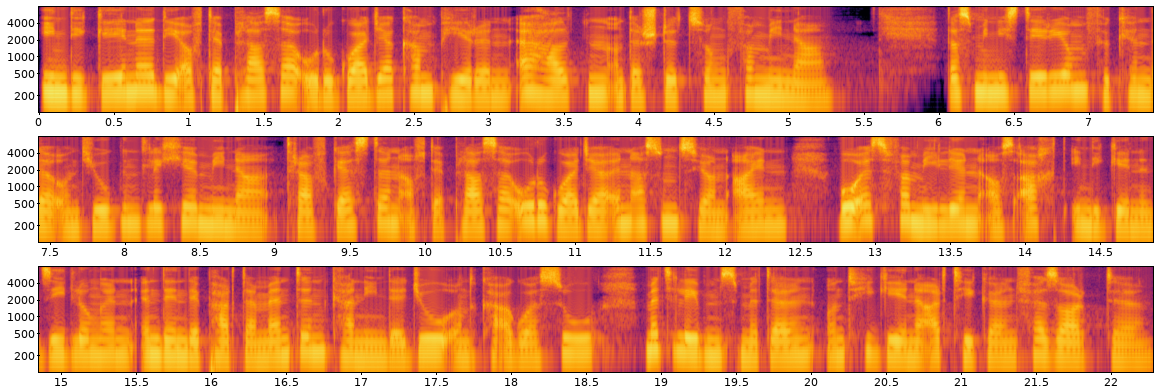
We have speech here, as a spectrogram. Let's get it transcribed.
Indigene, die auf der Plaza Uruguaya kampieren, erhalten Unterstützung von Mina. Das Ministerium für Kinder und Jugendliche MINA traf gestern auf der Plaza Uruguaya in Asunción ein, wo es Familien aus acht indigenen Siedlungen in den Departementen Canindeyú und Caguazú mit Lebensmitteln und Hygieneartikeln versorgte.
